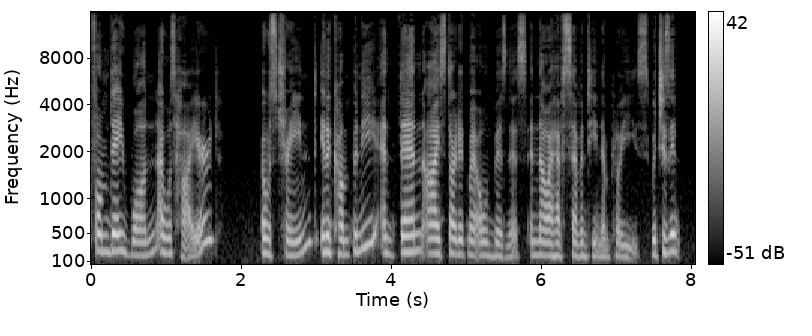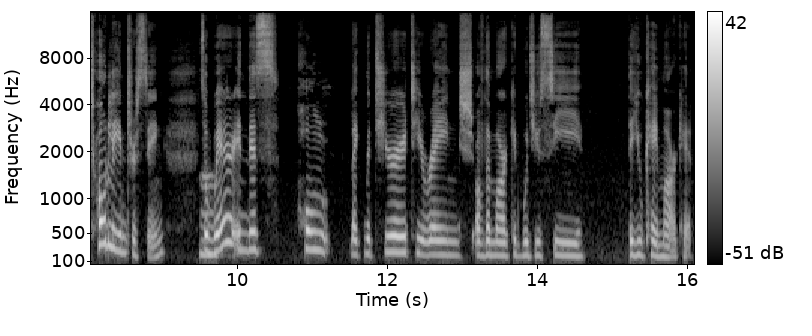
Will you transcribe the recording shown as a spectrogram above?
from day one i was hired i was trained in a company and then i started my own business and now i have 17 employees which is in, totally interesting. So Mm. where in this whole like maturity range of the market would you see the uk market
